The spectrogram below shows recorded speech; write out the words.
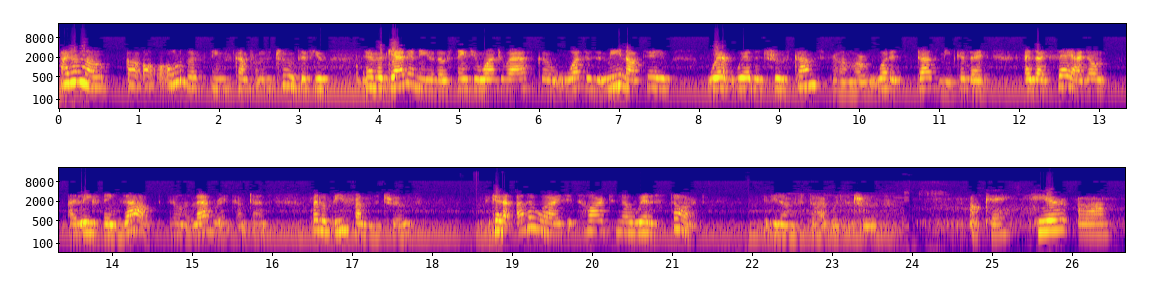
I don't know, uh, all all of those things come from the truth. If you ever get any of those things you want to ask, uh, what does it mean? I'll tell you where where the truth comes from or what it does mean. Because I, as I say, I don't, I leave things out. I don't elaborate sometimes, but it'll be from the truth. Because otherwise, it's hard to know where to start if you don't start with the truth. Okay, here um,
